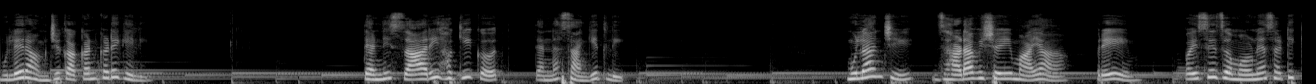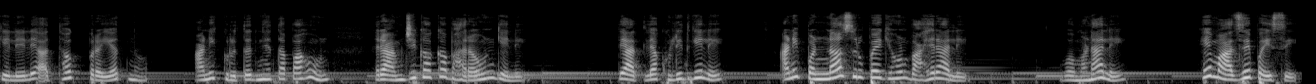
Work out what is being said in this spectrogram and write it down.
मुले रामजी काकांकडे गेली. त्यांनी सारी हकीकत त्यांना सांगितली. मुलांची झाडाविषयी माया प्रेम पैसे जमवण्यासाठी केलेले अथक प्रयत्न आणि कृतज्ञता पाहून रामजी काका भारावून गेले. ते आतल्या खोलीत गेले. आणि पन्नास रुपये घेऊन बाहेर आले व म्हणाले हे माझे पैसे.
